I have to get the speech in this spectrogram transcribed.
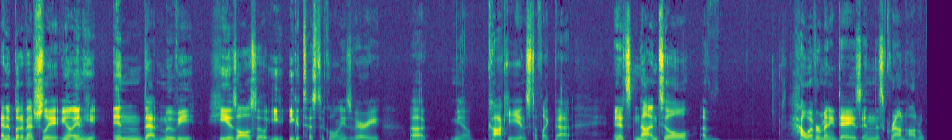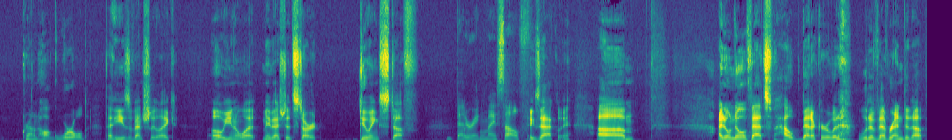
and it- but eventually, you know, and he in that movie he is also e- egotistical and he's very, uh, you know, cocky and stuff like that. And it's not until a, however many days in this groundhog groundhog world that he's eventually like, oh, you know what? Maybe I should start doing stuff Bettering myself. Exactly. Um, I don't know if that's how Bedeker would would have ever ended up,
